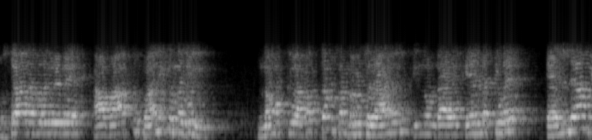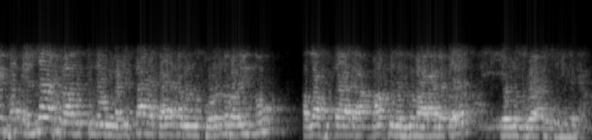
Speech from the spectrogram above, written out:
ഉസ്താദ് അവറുകളുടെ ആ വാക്ക് പാലിക്കുന്നതിൽ നമുക്ക് അബദ്ധം സംഭവിച്ചതാണ്. ഇന്നുണ്ടായ കേരളത്തിലെ എല്ലാ വിഭ എല്ലാ വിഭാഗത്തിന്റെയും അടിസ്ഥാന കാരണമെന്ന് തുറന്നു പറയുന്നു. അള്ളാഹുദാര മാപ്പ് നൽകുമാറാകട്ടെ എന്ന് ദുവാ ചെയ്യുകയാണ്.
